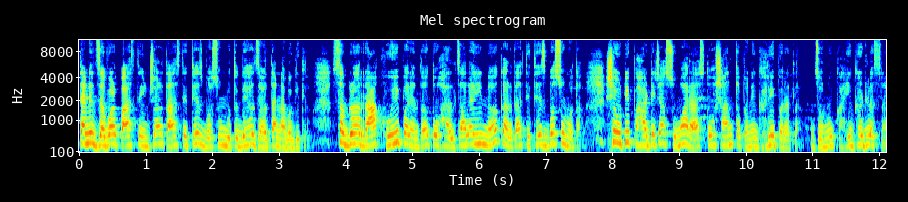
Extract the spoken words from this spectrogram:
त्याने जवळपास तीन चार तास तिथेच बसून मृतदेह जळताना बघितलं. सगळं राख होईपर्यंत तो हालचालही न करता तिथेच बसून होता. शेवटी पहाटेच्या सुमारास तो शांतपणे घरी परतला. जणू काही घडलंच नाही.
